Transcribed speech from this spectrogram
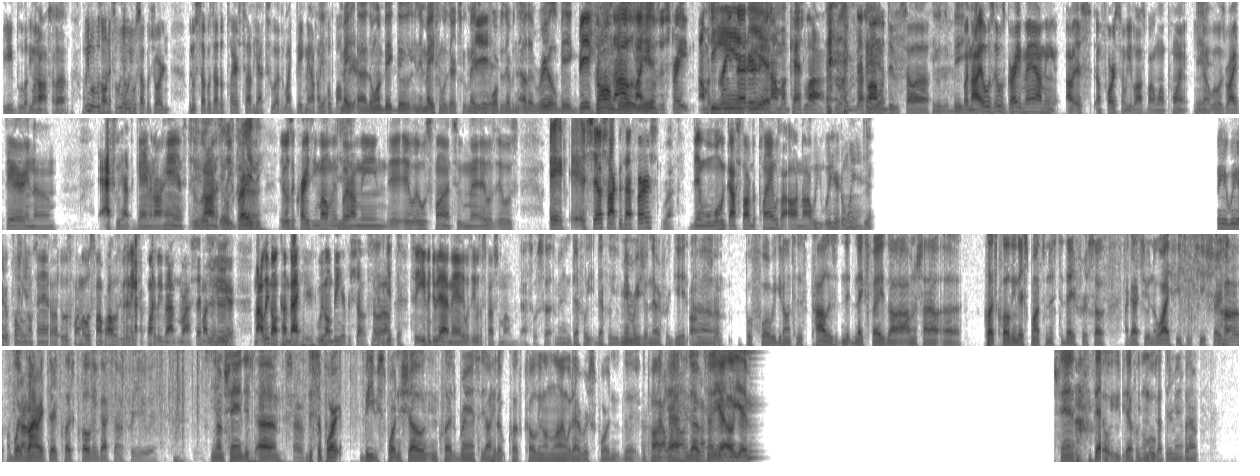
he blew up. He went off. So uh, we knew it was on it too. We knew he was up with Jordan. We knew stuff with other players too. I think he had two other like big men. I was like Yeah. football Ma- uh, the one big dude, and then Mason was there too. Mason Yeah. Forbes was there, but the other real big, big, strong solid, dude. Like yeah. he was a straight. I'm a screen setter yeah. and I'm gonna catch live. like that's all I'm gonna do. So uh, He was a beast. But no, it was it was great, man. I mean, uh, it's unfortunate we lost by one point. You know, we was right there, and um, actually had the game in our hands too. It was- it honestly, was But, uh, crazy. it was a crazy moment, but I mean, it, it, it was fun too, man. It was it was. It, it shell shocked us at first. Right. Then when, when we got started playing, it was like, oh no, we we here to win. Yeah. We here, we here to play. You know what I'm saying? So it was fun. It was fun. Probably to make that point. Even after I said my junior Mhm. year, nah, we gonna come back here. We gonna be here for sure. So Yeah, to uh, get there. to even do that, man, it was it was a special moment. That's what's up, man. Definitely, definitely memories you'll never forget. Oh, um, sure. Before we get on to this college n- next phase, though, I want to shout out uh, Clutch Clothing. They're sponsoring us today for so I got you and the wifey some t-shirts. Oh, My boy sure. Brian right there, Clutch Clothing, got something for you. And, you know what I'm saying? Just um, sure. just support, be supporting the show and Clutch Brand. So y'all hit up Clutch Clothing online, whatever, supporting the, the Sure. One podcast and the Yeah, oh yeah. saying that so you definitely gonna move out there, man. But um,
